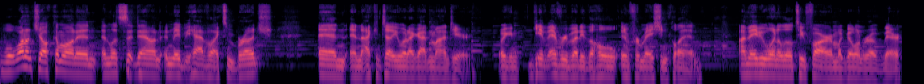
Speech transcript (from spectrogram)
Well, why don't y'all come on in and let's sit down and maybe have like some brunch, and and I can tell you what I got in mind here. We can give everybody the whole information plan. I maybe went a little too far. Am I going rogue there?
